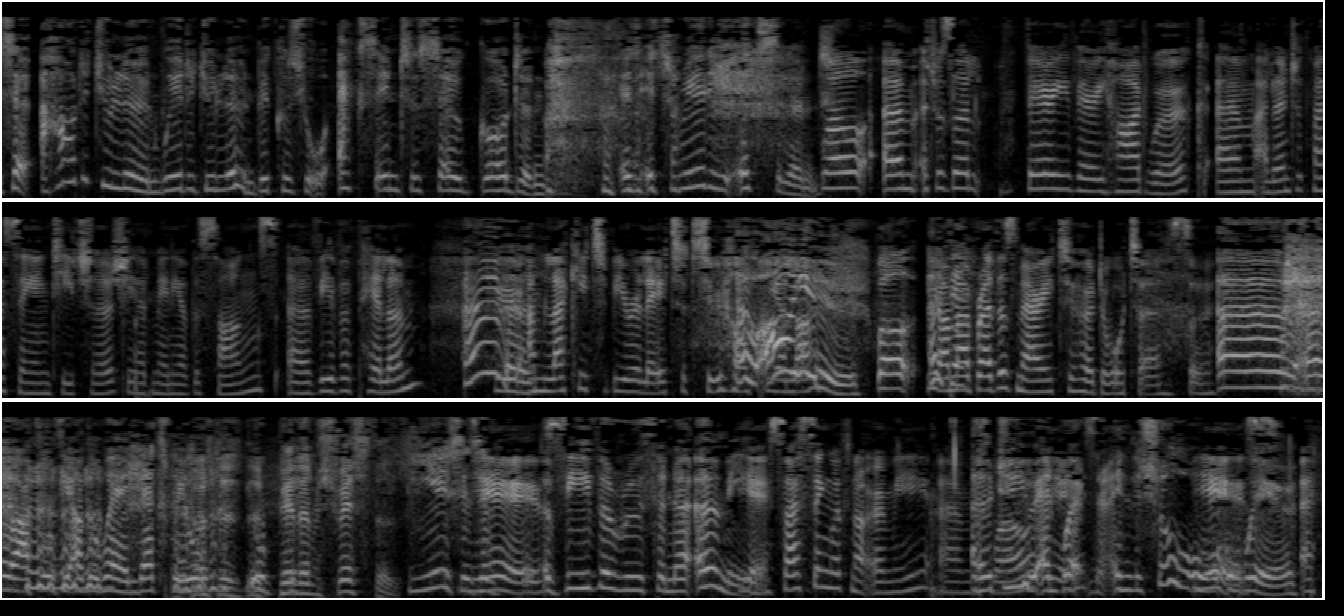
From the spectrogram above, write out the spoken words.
So how did you learn? Where did you learn? Because your accent is so good and it, it's really excellent. Well, um, it was a very, very hard work. Um, I learned with my singing teacher. She had many of the songs. Uh, Viva Pelham. Oh. who I'm lucky to be related to. help me are along. you? Well, Oh, yeah, my brother's married to her daughter, so. oh, oh, I thought the other way, and that's where Das your, ist the Pelham Schwesters. yes, is Yes. it Aviva, Ruth, and Naomi? Yes, so I sing with Naomi. Um, Oh, as do you? And yes. where, in the shul or, or Yes, where? At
